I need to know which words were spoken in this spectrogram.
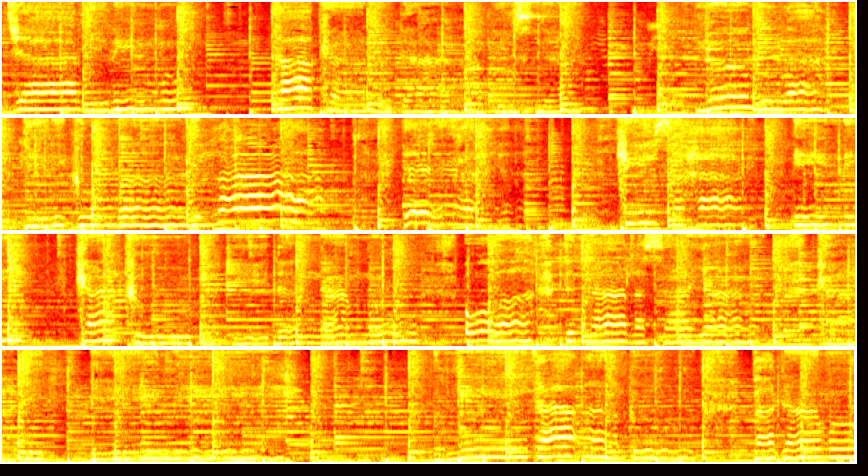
mengejar dirimu takkan ada habisnya. Membuat diriku menggila yeah, yeah. kisah hari ini kan ku bagi denganmu. Oh dengarlah sayang amo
